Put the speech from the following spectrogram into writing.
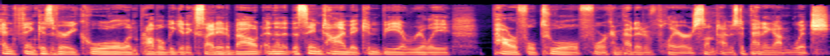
and think is very cool and probably get excited about. And then at the same time, it can be a really powerful tool for competitive players sometimes, depending on which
